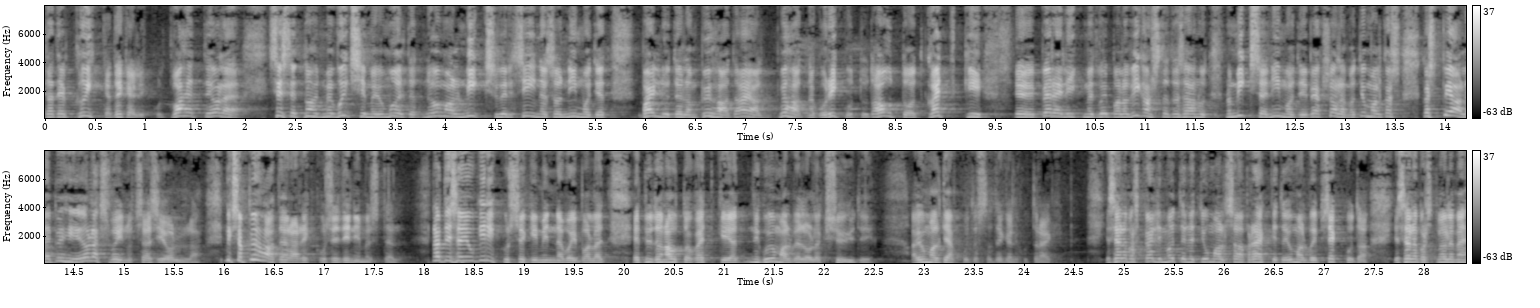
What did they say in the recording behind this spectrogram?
ta teeb kõike tegelikult, vahet ei ole. sest et noh, et me võiksime ju mõelda, et no jumal, miks Virginias on niimoodi, et paljudel on pühade ajal pühad nagu rikutud, autod katki, pereliikmed võib-olla vigastada saanud, no miks see niimoodi ei peaks olema, et jumal, kas, kas peale pühi ei oleks võinud see asi olla? Miks sa pühad ära rikkusid inimestel? Nad ei saa ju kirikussegi minna võib-olla, et, et nüüd on auto katki ja nagu jumal veel oleks süüdi. aga jumal teab, kuidas ta tegelikult räägib ja sellepärast, kallid, ma ütlen, et jumal saab rääkida, jumal võib sekkuda ja sellepärast me oleme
